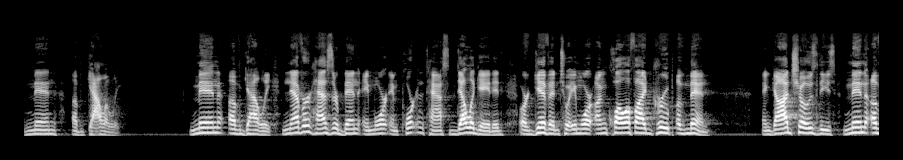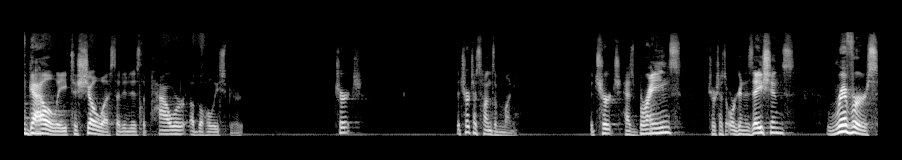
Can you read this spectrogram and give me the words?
men of Galilee men of Galilee. Never has there been a more important task delegated or given to a more unqualified group of men. And God chose these men of Galilee to show us that it is the power of the Holy Spirit. Church, the church has tons of money. The church has brains, the church has organizations, rivers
